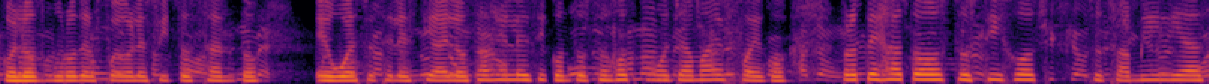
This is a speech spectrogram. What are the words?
Con los muros del fuego del Espíritu Santo, el huésped celestial de los ángeles y con tus ojos como llama de fuego, proteja a todos tus hijos, sus familias,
